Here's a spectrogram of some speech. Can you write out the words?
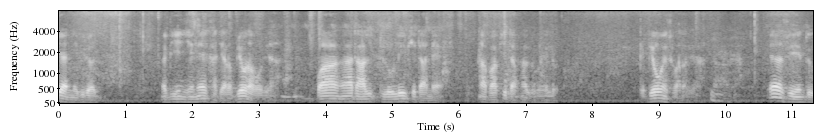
ကနေပြီးတော့မပြင်းကျင်တဲ့အခါကျတော့ပြောတာပေါ့ဗျာကွာငါဒါဒီလိုလေးဖြစ်တာနဲ့ငါဘာဖြစ်တာမှလို့ပဲလို့ပြောမယ်ဆိုတော့ဗျာမှန်ပါဗျာအဲ့ဒါဆိုရင်သူ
